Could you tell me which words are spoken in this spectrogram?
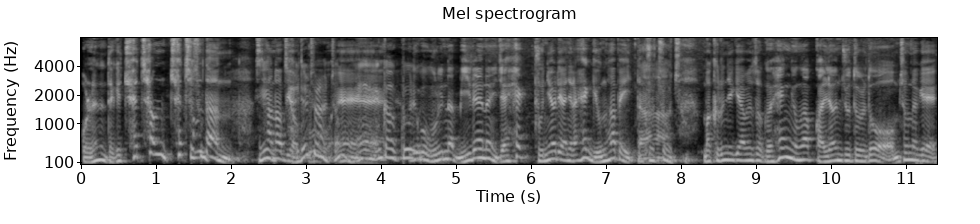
원래는 되게 최첨 최첨단 예, 산업이었고 잘될 줄 알았죠. 예, 그러니까 그- 리고 우리나라 미래는 이제 핵 분열이 아니라 핵 융합에 있다. 그렇죠, 그렇죠. 막 그런 얘기하면서 그 핵 융합 관련주들도 엄청나게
